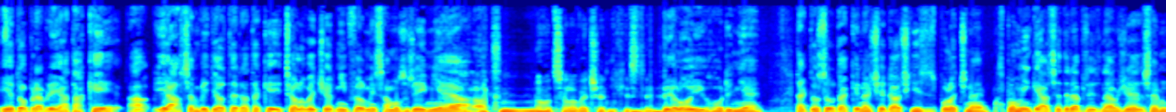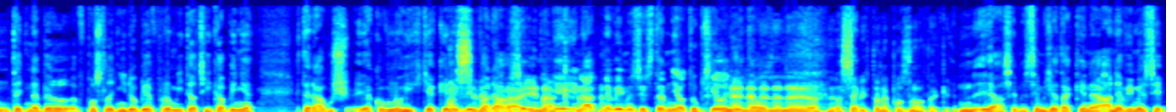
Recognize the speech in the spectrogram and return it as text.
Je to pravda, já taky. A já jsem viděl teda taky i celovečerní filmy samozřejmě. A, a mnoho celovečerních jistě. Bylo jich hodně. Tak to jsou taky naše další společné vzpomínky. Já se teda přiznám, že jsem teď nebyl v poslední době v promítací kabině, která už jako v mnohých těch kinech asi vypadá, vypadá asi jinak. úplně jinak. Nevím, jestli jste měl tu příležitost. Ne, ne, ne, ne, ne. asi tak, bych to nepoznal taky. Já si myslím, že taky ne. A nevím, jestli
